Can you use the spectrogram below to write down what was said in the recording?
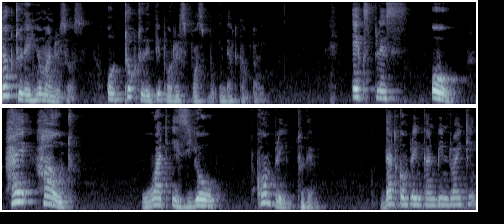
Talk to the human resource or talk to the people responsible in that company. Express or high out what is your complaint to them. That complaint can be in writing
